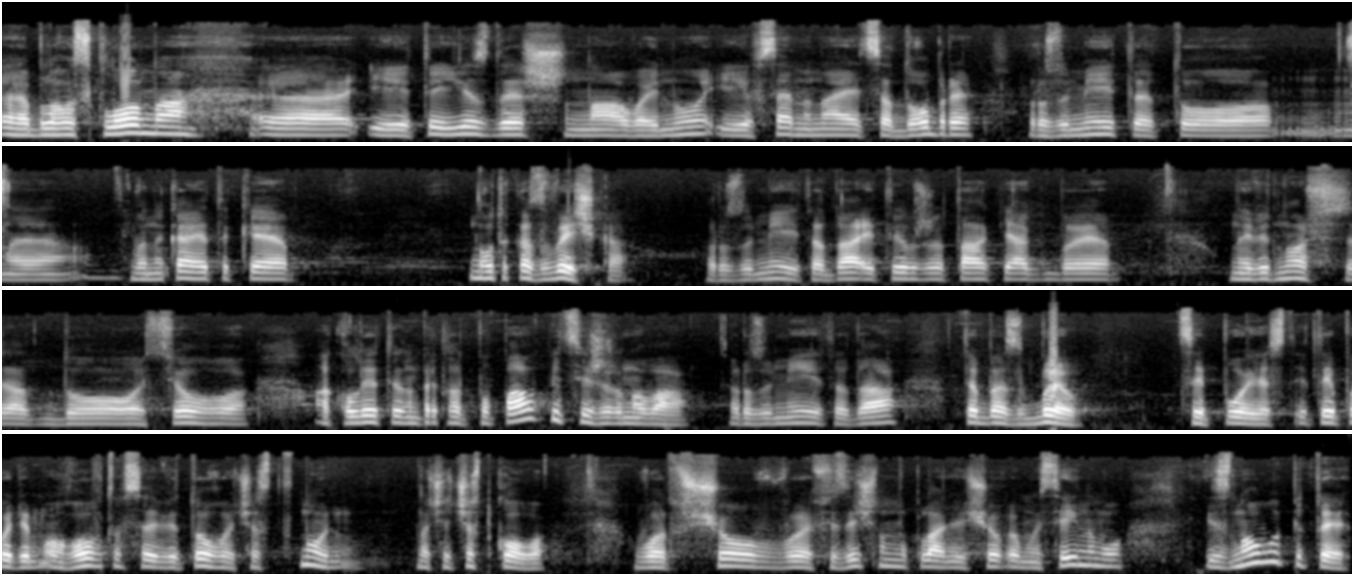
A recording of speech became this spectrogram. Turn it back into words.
е, благосклонна, е, і ти їздиш на війну, і все минається добре, розумієте, то виникає таке, ну, така звичка, розумієте, да? і ти вже так якби не відносишся до цього. А коли ти, наприклад, попав під ці жернова, розумієте, да? тебе збив цей поїзд, і ти потім оговтався від того, ну, значить, частково, От, що в фізичному плані, що в емоційному, і знову піти.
